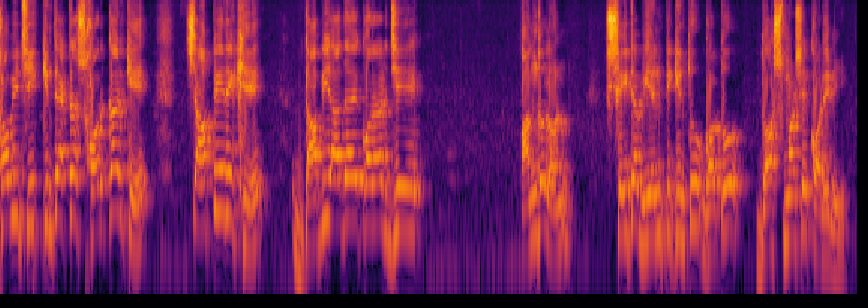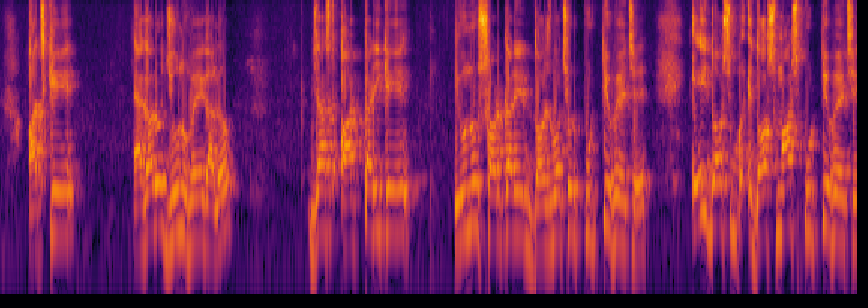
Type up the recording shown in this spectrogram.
সবই ঠিক, কিন্তু একটা সরকারকে চাপে রেখে দাবি আদায় করার যে আন্দোলন, সেইটা বিএনপি কিন্তু গত দশ মাসে করেনি। আজকে এগারো জুন হয়ে গেল। জাস্ট আট তারিখে ইউনুস সরকারের দশ বছর পূর্তি হয়েছে। এই দশ দশ মাস পূর্তি হয়েছে।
